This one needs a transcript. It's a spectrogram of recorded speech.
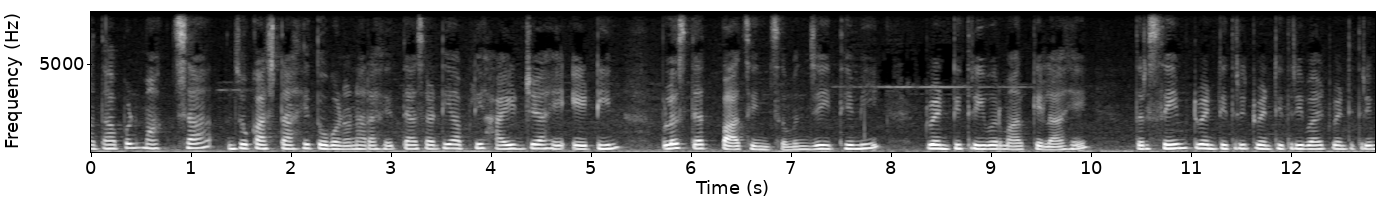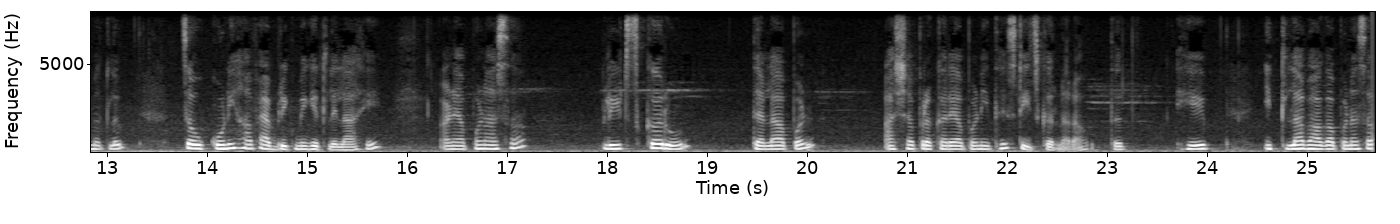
आता आपण मागचा जो काष्टा आहे तो बनवणार आहे. त्यासाठी आपली हाईट जी आहे एटीन प्लस त्यात पाच इंच. म्हणजे इथे मी ट्वेंटी थ्रीवर मार्क केला आहे. तर same twenty three twenty three by twenty three मतलब चौकोनी हा फॅब्रिक मी घेतलेला आहे. आणि आपण असं प्लीट्स करून त्याला आपण अशा प्रकारे आपण इथे स्टिच करणार आहोत. तर हे इथला भाग आपण असा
